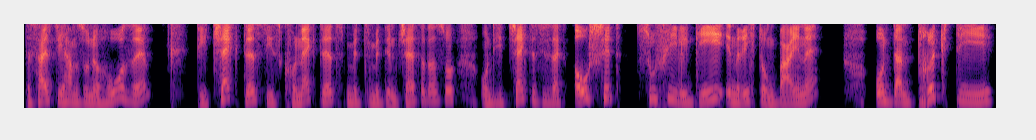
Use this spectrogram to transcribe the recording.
Das heißt, die haben so eine Hose, die checkt es, die ist connected mit, mit dem Chat oder so, und die checkt es, die sagt, oh shit, zu viel G in Richtung Beine. Und dann drückt die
